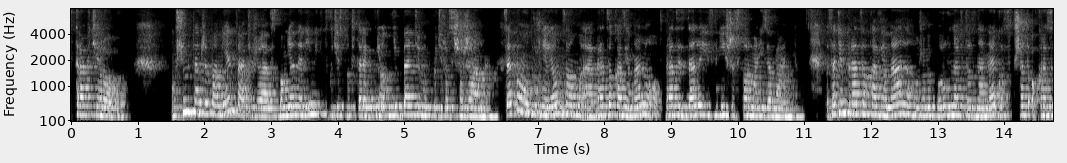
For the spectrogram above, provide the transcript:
w trakcie roku. Musimy także pamiętać, że wspomniany limit 24 dni on nie będzie mógł być rozszerzany. Cechą odróżniającą e, pracę okazjonalną od pracy zdalnej jest mniejsze sformalizowanie. W zasadzie pracę okazjonalną możemy porównać do znanego sprzed okresu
